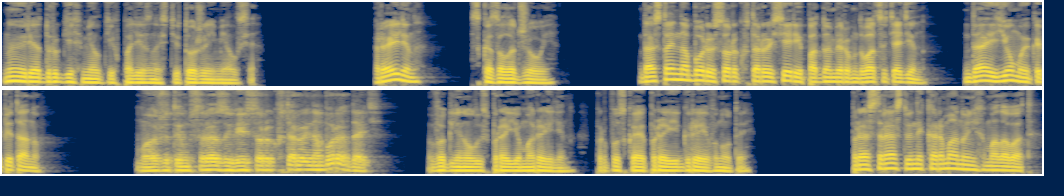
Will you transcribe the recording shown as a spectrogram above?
но и ряд других мелких полезностей тоже имелся. «Рейлин», — сказала Джоуи, — «достань наборы 42-й серии под номером 21. Дай ее и капитану». «Может, им сразу весь 42-й набор отдать?» — выглянул из проема Рейлин, пропуская Прей и Грей внутрь. «Пространственный карман у них маловат»,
